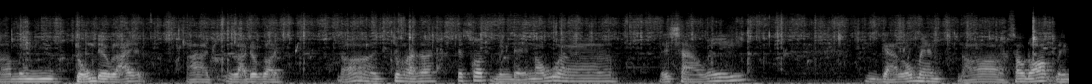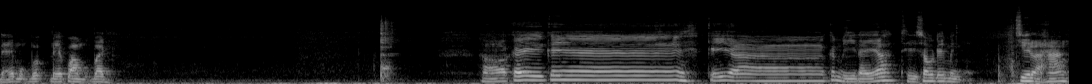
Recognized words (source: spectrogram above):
à, mình trộn đều lại. À, là được rồi. Đó chung là thôi cái sốt mình để nấu à, để xào cái gà lố men. Đó sau đó mình để một để qua một bên. À, cái cái cái à, cái mì này á thì sau đây mình chia là hang.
